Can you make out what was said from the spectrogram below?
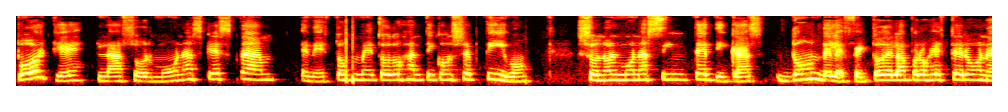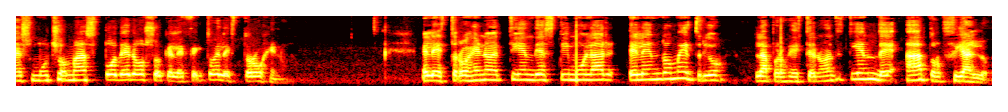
porque las hormonas que están en estos métodos anticonceptivos son hormonas sintéticas donde el efecto de la progesterona es mucho más poderoso que el efecto del estrógeno. El estrógeno tiende a estimular el endometrio, la progesterona tiende a atrofiarlo.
